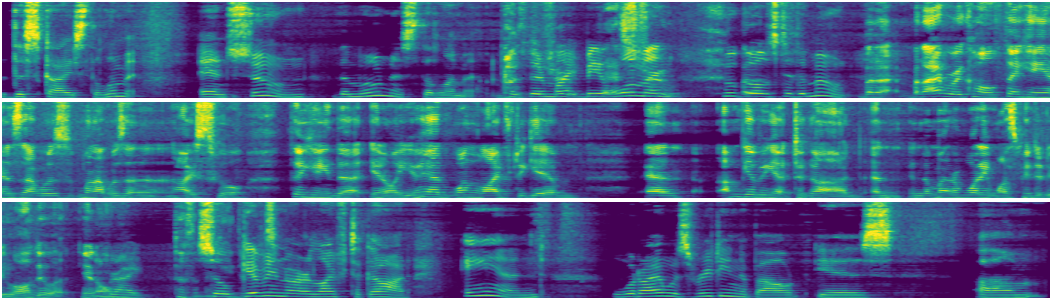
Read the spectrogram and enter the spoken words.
the sky's the limit. And soon the moon is the limit because there might be a That's woman true. who goes to the moon. But I, but I recall thinking as I was when I was in high school, thinking that you know you had one life to give, and I'm giving it to God, and, and no matter what He wants me to do, I'll do it. You know, Right. Doesn't so giving our life to God. And what I was reading about is um,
